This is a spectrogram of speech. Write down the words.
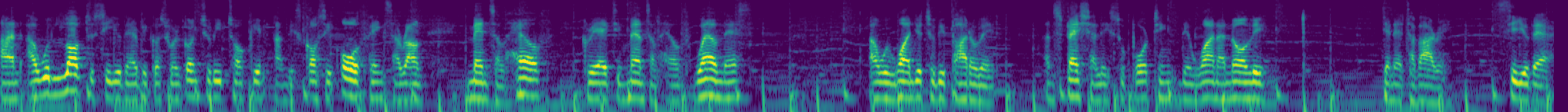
And I would love to see you there because we're going to be talking and discussing all things around mental health, creating mental health wellness, and we want you to be part of it and especially supporting the one and only Janetta Barry. See you there.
